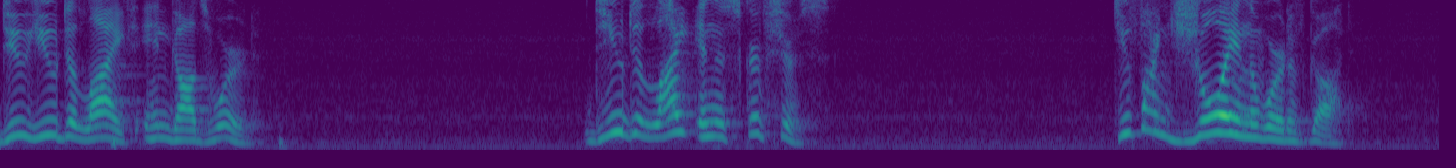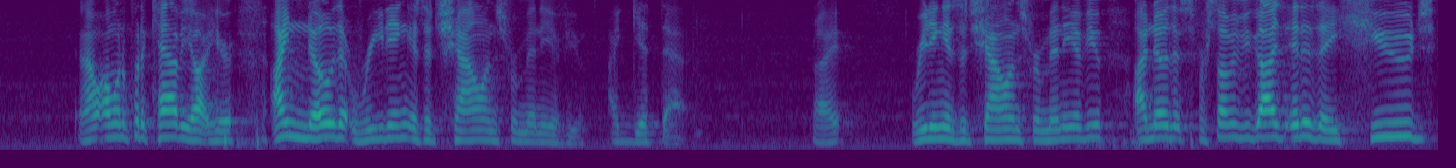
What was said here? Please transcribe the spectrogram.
Do you delight in God's word? Do you delight in the scriptures? Do you find joy in the Word of God? And I, I want to put a caveat here. I know that reading is a challenge for many of you. I get that, right? Reading is a challenge for many of you. I know that for some of you guys, it is a huge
